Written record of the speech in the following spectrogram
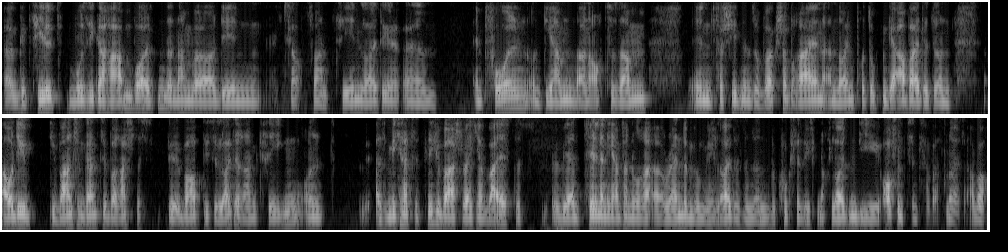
äh, gezielt Musiker haben wollten. Dann haben wir den, ich glaube, es waren zehn Leute, ähm, empfohlen und die haben dann auch zusammen in verschiedenen so Workshop-Reihen an neuen Produkten gearbeitet und Audi, die waren schon ganz überrascht, dass wir überhaupt diese Leute rankriegen und also mich hat es jetzt nicht überrascht, weil ich ja weiß, dass wir empfehlen ja nicht einfach nur random irgendwelche Leute, sondern du guckst natürlich nach Leuten, die offen sind für was Neues. Aber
